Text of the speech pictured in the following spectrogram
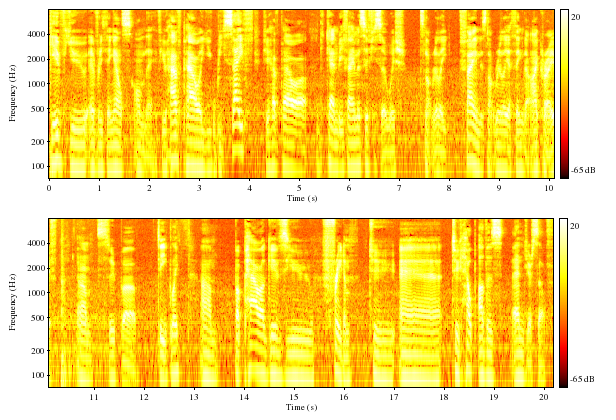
give you everything else on there. If you have power, you will be safe. If you have power, you can be famous if you so wish. It's not really, fame is not really a thing that I crave um, super deeply. Um, but power gives you freedom to uh, to help others and yourself.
